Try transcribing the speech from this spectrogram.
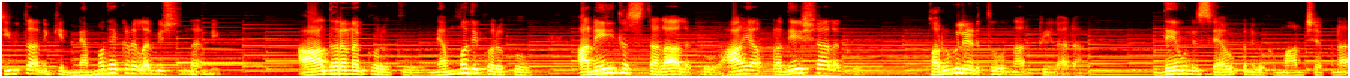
జీవితానికి నెమ్మది ఎక్కడ లభిస్తుందండి? ఆదరణ కొరకు నెమ్మది కొరకు అనేక స్థలాలకు ఆయా ప్రదేశాలకు పరుగులెడుతూ ఉన్నారు ప్రియులారా. దేవుని సేవకుని ఒక మాట చెప్పిన?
